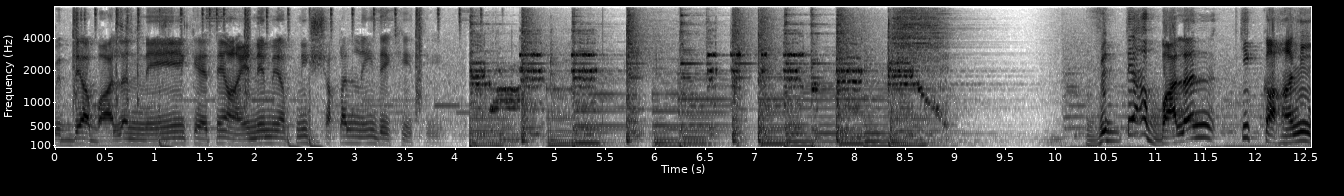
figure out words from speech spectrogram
विद्या बालन ने, कहते हैं, आईने में अपनी शक्ल नहीं देखी थी। विद्या बालन की कहानी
